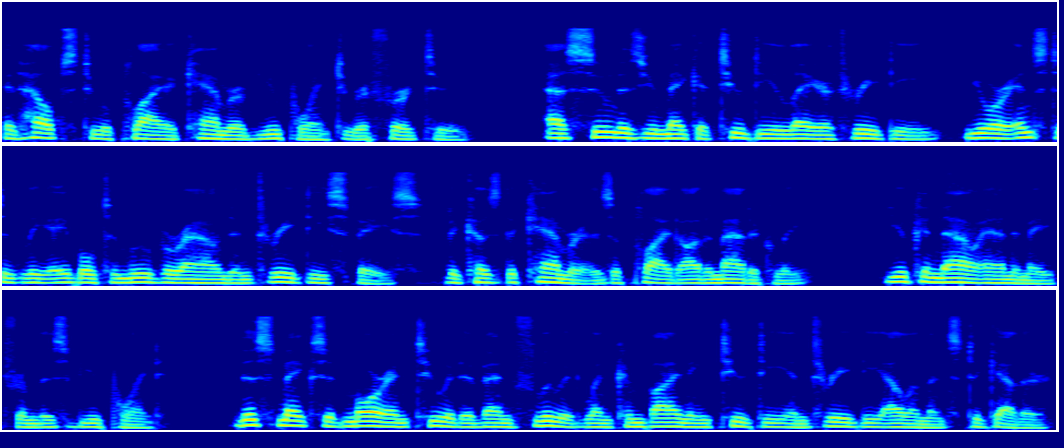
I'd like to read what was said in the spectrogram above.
it helps to apply a camera viewpoint to refer to. As soon as you make a 2D layer 3D, you are instantly able to move around in 3D space because the camera is applied automatically. You can now animate from this viewpoint. This makes it more intuitive and fluid when combining 2D and 3D elements together.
